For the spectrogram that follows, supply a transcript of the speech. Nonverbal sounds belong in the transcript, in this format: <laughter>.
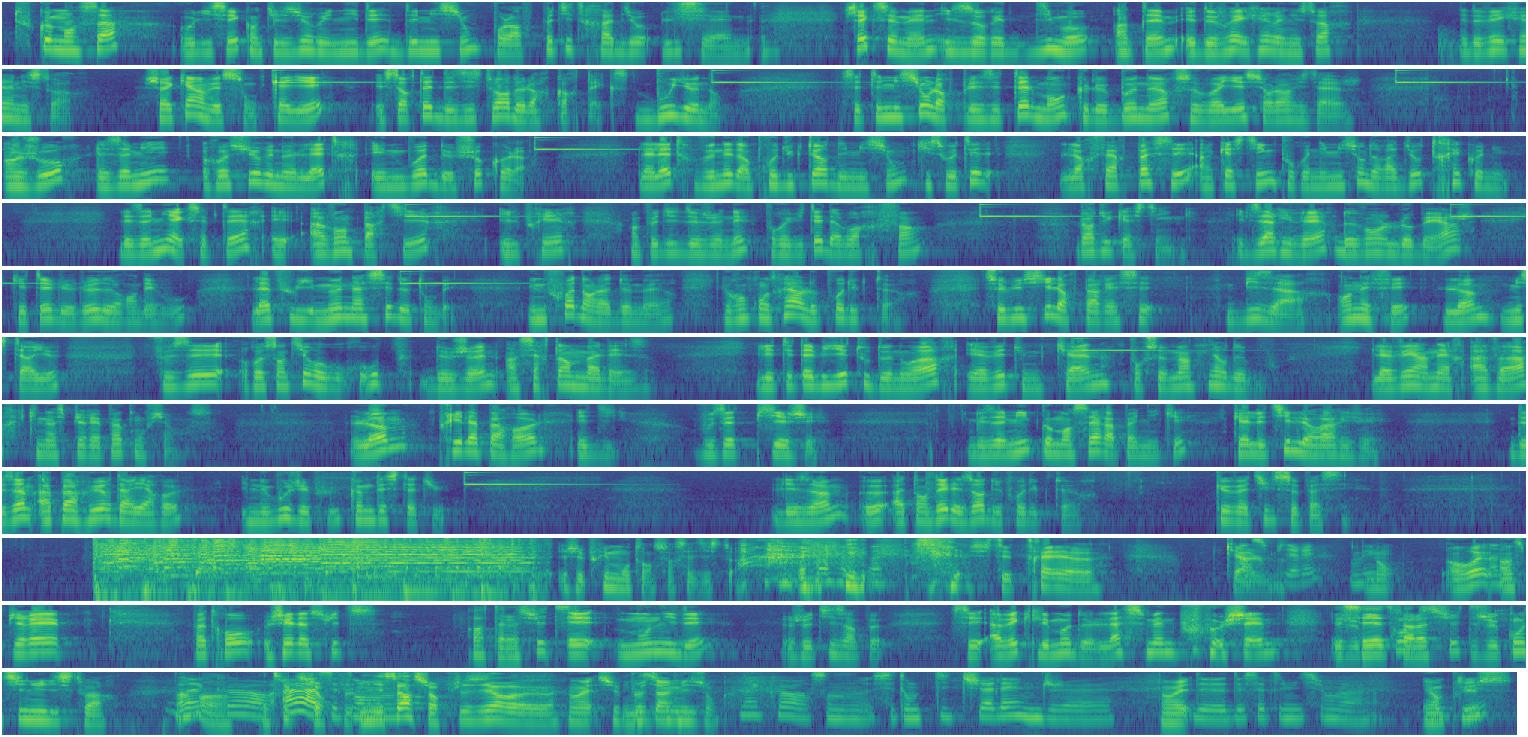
Tout commença au lycée quand ils eurent une idée d'émission pour leur petite radio lycéenne. Chaque semaine, ils auraient 10 mots, un thème, et devraient écrire une histoire. Et devaient écrire une histoire. Chacun avait son cahier et sortait des histoires de leur cortex, bouillonnant. Cette émission leur plaisait tellement que le bonheur se voyait sur leur visage. Un jour, les amis reçurent une lettre et une boîte de chocolat. La lettre venait d'un producteur d'émission qui souhaitait leur faire passer un casting pour une émission de radio très connue. Les amis acceptèrent et, avant de partir, ils prirent un petit déjeuner pour éviter d'avoir faim lors du casting. Ils arrivèrent devant l'auberge, qui était le lieu de rendez-vous. La pluie menaçait de tomber. Une fois dans la demeure, ils rencontrèrent le producteur. Celui-ci leur paraissait bizarre. En effet, l'homme mystérieux faisait ressentir au groupe de jeunes un certain malaise. Il était habillé tout de noir et avait une canne pour se maintenir debout. Il avait un air avare qui n'inspirait pas confiance. L'homme prit la parole et dit Vous êtes piégés. Les amis commencèrent à paniquer. Qu'allait-il leur arriver Des hommes apparurent derrière eux. Ils ne bougeaient plus comme des statues. Les hommes, eux, attendaient les ordres du producteur. Que va-t-il se passer? J'ai pris mon temps sur cette histoire. <laughs> <laughs> J'étais très euh, calme. Inspiré Oui. Non. En vrai, non. inspiré, pas trop. J'ai la suite. Oh, t'as la suite Et mon idée, je tease un peu, c'est avec les mots de la semaine <laughs> prochaine. je Essayez de faire la suite. Je continue l'histoire. Ah, D'accord. un truc Ah, sur ton- Une histoire sur plusieurs. euh, Ouais, sur plusieurs émissions. D'accord, c'est ton petit challenge euh, Ouais. de, de cette émission-là. Et en plus,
